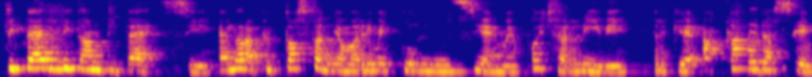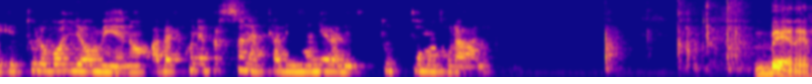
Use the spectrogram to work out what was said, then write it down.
Ti perdi tanti pezzi e allora piuttosto andiamo a rimetterli insieme, poi ci arrivi, perché accade da sé che tu lo voglia o meno, ad alcune persone accade in maniera del tutto naturale. Bene,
